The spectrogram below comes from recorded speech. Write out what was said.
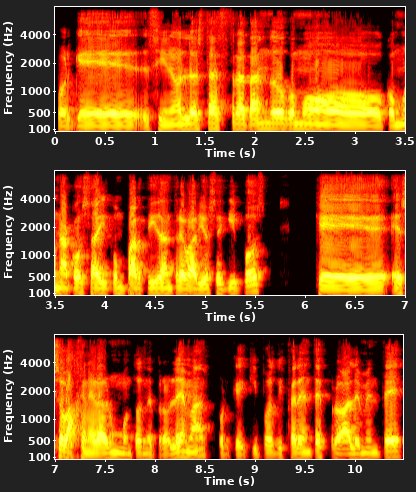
Porque si no lo estás tratando como, como una cosa ahí compartida entre varios equipos, que eso va a generar un montón de problemas, porque equipos diferentes probablemente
